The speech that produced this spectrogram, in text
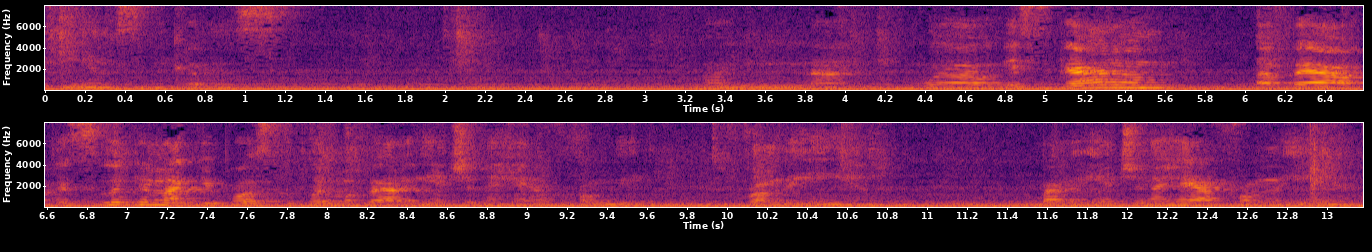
ends because I'm not, well, it's got them about, it's looking like you're supposed to put them about an inch and a half from the, from the end. About an inch and a half from the end.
